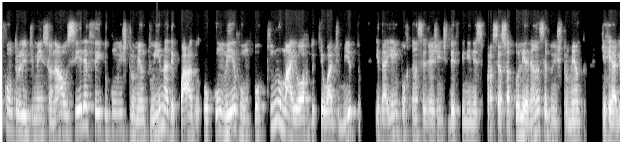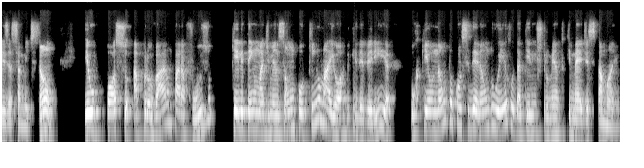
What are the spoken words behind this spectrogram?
controle dimensional, se ele é feito com um instrumento inadequado ou com um erro um pouquinho maior do que eu admito, e daí a importância de a gente definir nesse processo a tolerância do instrumento que realiza essa medição, eu posso aprovar um parafuso que ele tem uma dimensão um pouquinho maior do que deveria, porque eu não estou considerando o erro daquele instrumento que mede esse tamanho.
